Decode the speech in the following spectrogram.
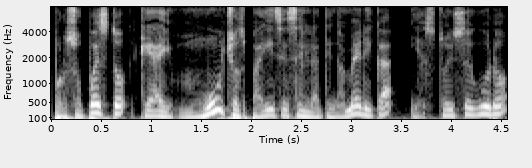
Por supuesto que hay muchos países en Latinoamérica y estoy seguro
